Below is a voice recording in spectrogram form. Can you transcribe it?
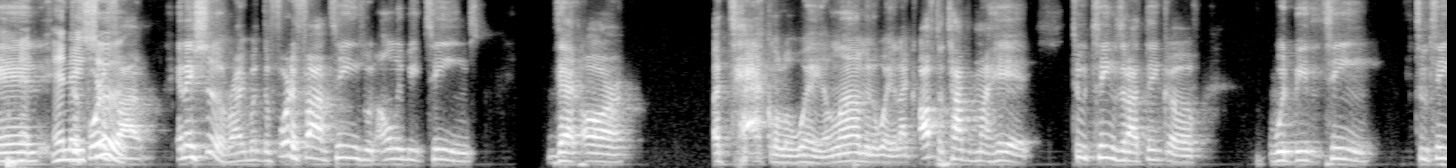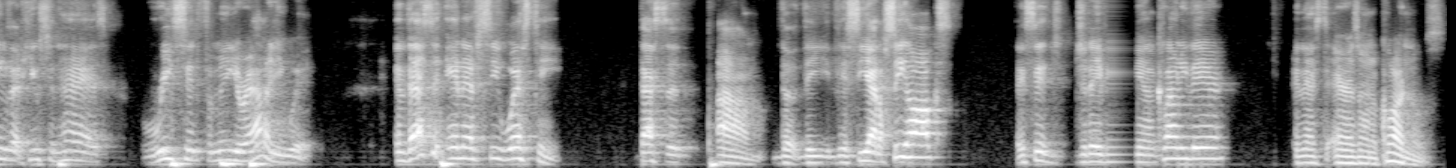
And, and, they should. Five, and they should, right? But the four to five teams would only be teams that are a tackle away, a lineman away. Like off the top of my head, two teams that I think of would be the team, two teams that Houston has recent familiarity with and that's the NFC West team. That's the um the the the Seattle Seahawks. They sent Jadeveon Clowney there, and that's the Arizona Cardinals.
